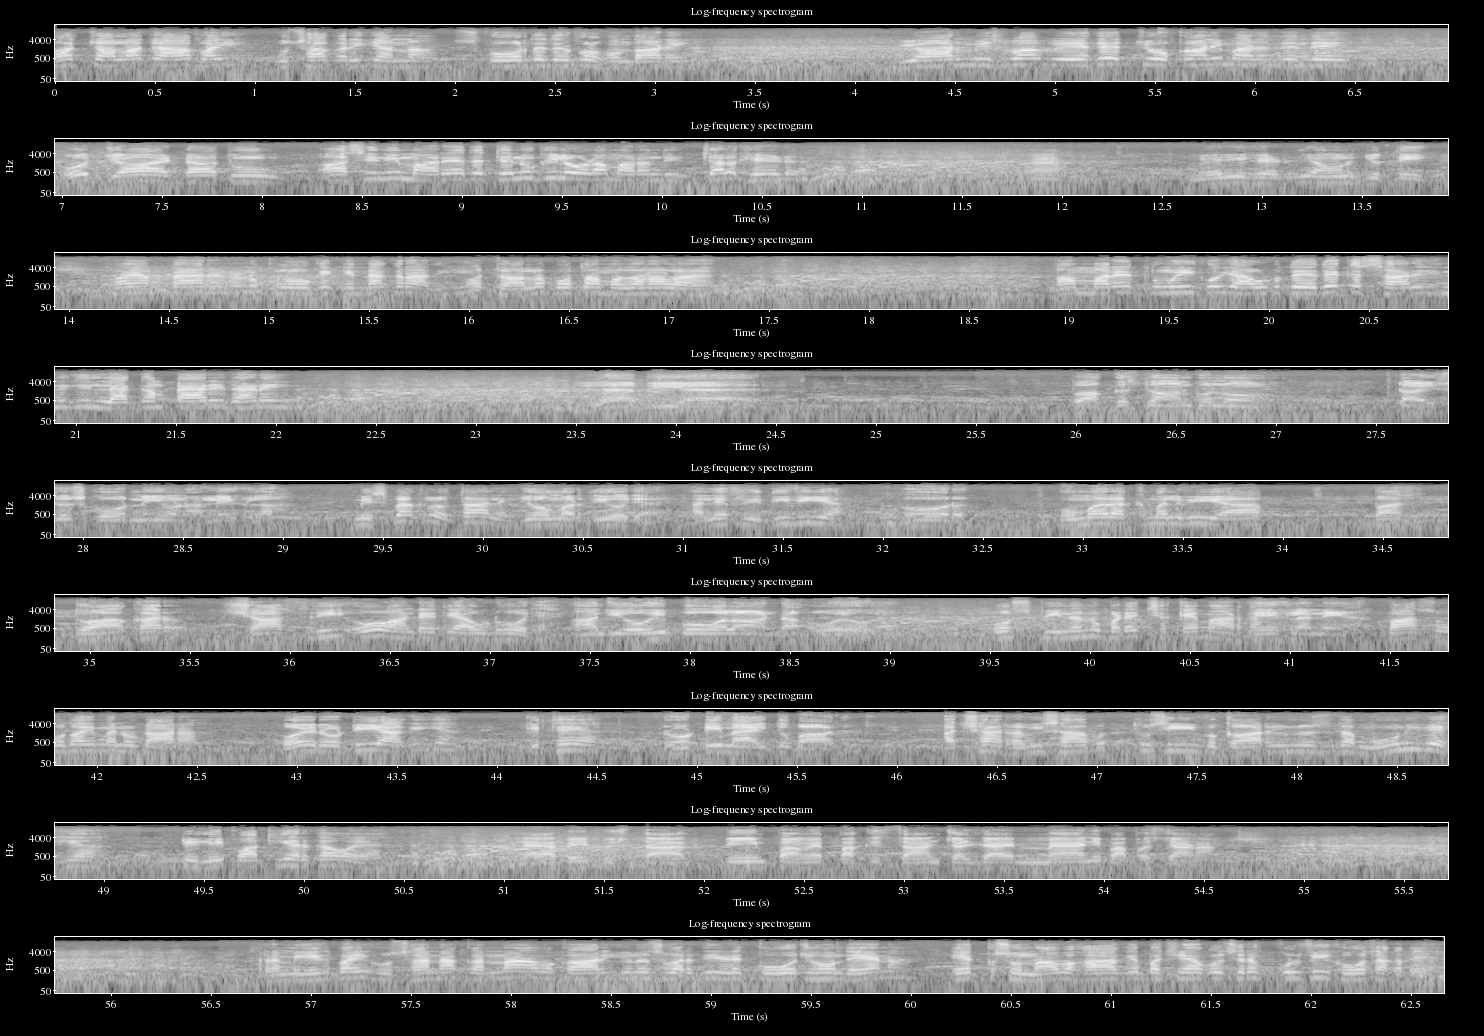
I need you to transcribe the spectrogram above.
ਆ ਚੱਲ ਜਾ ਭਾਈ ਗੁੱਸਾ ਕਰੀ ਜਾਣਾ ਸਕੋਰ ਤੇ ਤੇਰੇ ਕੋਲ ਹੁੰਦਾ ਨਹੀਂ। ਯਾਰ ਮਿਸਬਾ ਵੇਖ ਚੋਕਾਂ ਨਹੀਂ ਮਾਰਨ ਦਿੰਦੇ। ਉਹ ਜਾ ਐਡਾ ਤੂੰ। ਅਸੀਂ ਨਹੀਂ ਮਾਰਿਆ ਤੇ ਤੈਨੂੰ ਕੀ ਲੋੜ ਆ ਮਾਰਨ ਦੀ? ਚੱਲ ਖੇਡ। ਹਾਂ ਮੇਰੀ ਖੇਡਦੀ ਆ ਹੁਣ ਜੁੱਤੀ। ਆਇਆ ਪੈਰ ਇਹਨਾਂ ਨੂੰ ਖਲੋ ਕੇ ਕਿੰਦਾ ਕਰਾ ਦਈਏ? ਉਹ ਚੱਲ ਬਹੁਤਾ ਮਜ਼ਾ ਨਾ ਲਾਇਆ। ਆ ਮਰੇ ਤੂੰ ਹੀ ਕੋਈ ਆਊਟ ਦੇ ਦੇ ਕਿ ਸਾਰੀ ਜ਼ਿੰਦਗੀ ਲੈਗ ਅੰਪਾਇਰ ਹੀ ਰਹਿਣੀ ਲੈ ਵੀ ਹੈ ਪਾਕਿਸਤਾਨ ਕੋਲੋਂ 250 ਸਕੋਰ ਨਹੀਂ ਹੋਣਾ ਲਿਖ ਲਾ। ਮਿਸਬਾ ਖਲੋਤਾ ਹਲੇ ਜੋ ਮਰਜ਼ੀ ਹੋ ਜਾਏ ਹਲੇ ਫਰੀਦੀ ਵੀ ਆ ਹੋਰ ਉਮਰ ਅਕਮਲ ਵੀ ਆ ਬਸ ਦੁਆ ਕਰ ਸ਼ਾਸਤਰੀ ਉਹ ਆਂਡੇ ਤੇ ਆਊਟ ਹੋ ਜਾਏ ਹਾਂਜੀ ਉਹੀ ਬੋਲ ਆਂਡਾ ਓਏ ਓਏ ਉਹ ਸਪਿਨਰ ਨੂੰ ਬੜੇ ਛੱਕੇ ਮਾਰਦਾ ਦੇਖ ਲੈਨੇ ਆ ਬਸ ਉਹਦਾ ਹੀ ਮੈਨੂੰ ਡਰ ਆ ਓਏ ਰੋਟੀ ਆ ਗਈ ਆ ਕਿੱਥੇ ਆ ਰੋਟੀ ਮੈਚ ਤੋਂ ਬਾਅਦ ਅੱਛਾ ਰਵੀ ਸਾਹਿਬ ਤੁਸੀਂ ਵਕਾਰ ਯੂਨੀਵਰਸਿਟੀ ਦਾ ਮੂੰਹ ਨਹੀਂ ਵੇਖਿਆ ਢਿੱਲੀ ਪਾਥੀ ਵਰਗਾ ਹੋਇਆ ਲੈ ਬਈ ਮੁਸ਼ਤਾਕ ਟੀਮ ਭਾਵੇਂ ਪਾਕਿਸਤਾਨ ਚਲ ਜਾਏ ਮੈਂ ਨਹੀਂ ਵਾਪਸ ਜਾਣਾ ਰਮੀਤ ਭਾਈ ਗੁੱਸਾ ਨਾ ਕਰਨਾ, ਵਕਾਰ ਯੂਨੀਵਰਸ ਵਰਗੇ ਜਿਹੜੇ ਕੋਚ ਹੁੰਦੇ ਆ ਨਾ, ਇੱਕ ਸੁਨਾ ਵਿਖਾ ਕੇ ਬੱਚਿਆਂ ਕੋਲ ਸਿਰਫ ਕੁਲਫੀ ਖੋ ਸਕਦੇ ਆ।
